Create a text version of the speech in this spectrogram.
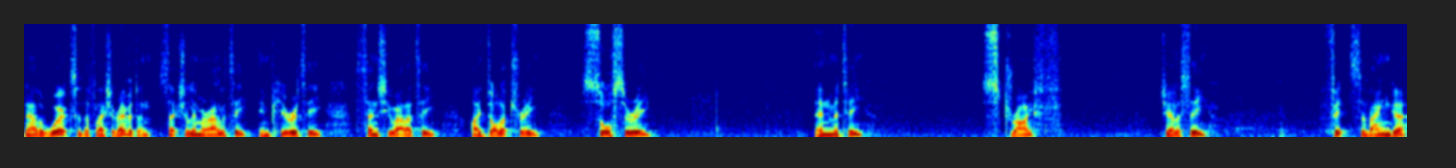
Now, the works of the flesh are evident sexual immorality, impurity, sensuality, idolatry, sorcery, enmity, strife, jealousy, fits of anger,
